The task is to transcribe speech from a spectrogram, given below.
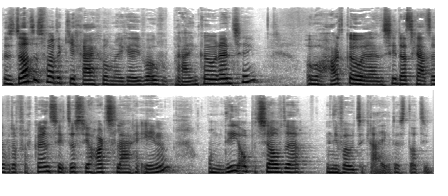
Dus dat is wat ik je graag wil meegeven over breincoherentie. Over hartcoherentie, dat gaat over de frequentie tussen je hartslagen in, om die op hetzelfde niveau te krijgen. Dus dat die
